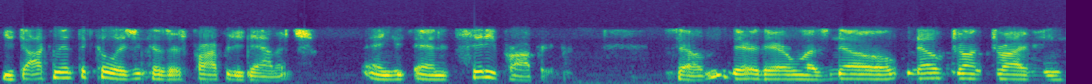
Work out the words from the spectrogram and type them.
you document the collision because there's property damage, and you, and it's city property. So there there was no no drunk driving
